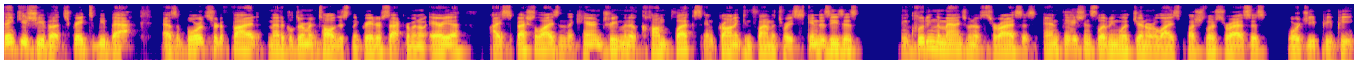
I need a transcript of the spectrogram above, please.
Thank you, Shiva. It's great to be back. As a board certified medical dermatologist in the greater Sacramento area, I specialize in the care and treatment of complex and chronic inflammatory skin diseases, including the management of psoriasis and patients living with generalized pustular psoriasis or GPP.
